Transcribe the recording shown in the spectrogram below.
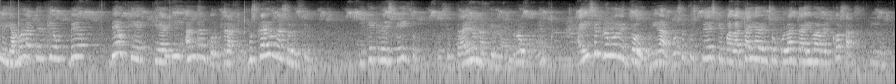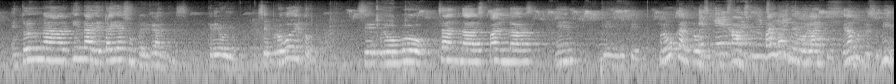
le llamó la atención, veo, veo que, que aquí andan con traje, buscaré una solución. ¿Y qué creéis que hizo? Pues entrar en una tienda de ropa, ¿eh? Ahí se probó de todo. Mirad, ¿vosotros creéis que para la talla de chocolate iba a haber cosas? Entró en una tienda de tallas súper grandes, creo yo. Se probó de todo. Se probó chandas, paldas, ¿eh? Eh, probó calzones, pijamas, paldas de volantes. Era muy presumida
